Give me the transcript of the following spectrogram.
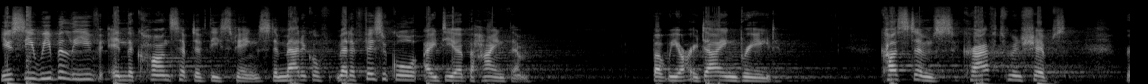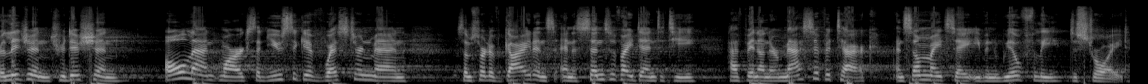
You see, we believe in the concept of these things, the medical, metaphysical idea behind them. But we are a dying breed. Customs, craftsmanship, religion, tradition, all landmarks that used to give Western men some sort of guidance and a sense of identity have been under massive attack, and some might say even willfully destroyed.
